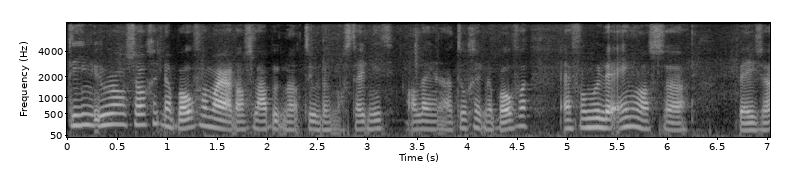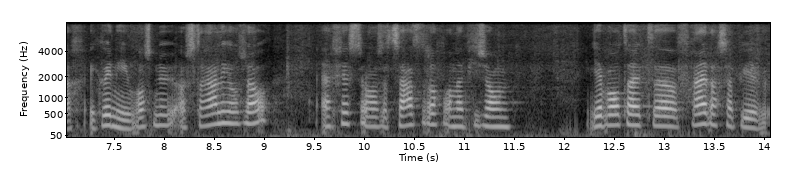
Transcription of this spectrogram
10 uur of zo ging ik naar boven. Maar ja, dan slaap ik natuurlijk nog steeds niet. Alleen uh, toen ging ik naar boven. En Formule 1 was bezig. Ik weet niet, was nu Australië of zo? En gisteren was het zaterdag, dan heb je zo'n. Je hebt altijd. Uh, vrijdags heb je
